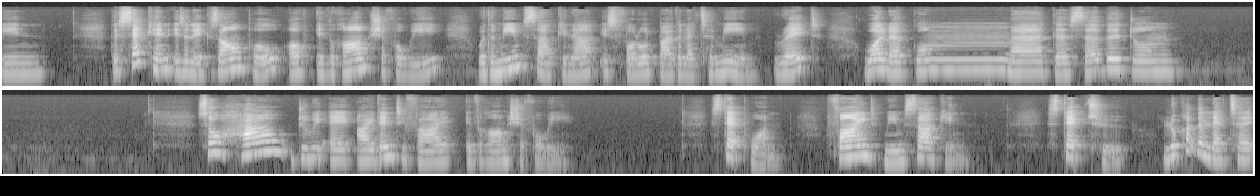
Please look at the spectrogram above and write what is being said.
in. The second is an example of idgham shafawi where the mim sakina is followed by the letter mim read walakum ma kasabtum. So how do we identify idgham shafawi? Step 1. Find mim sakin. Step 2. Look at the letter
